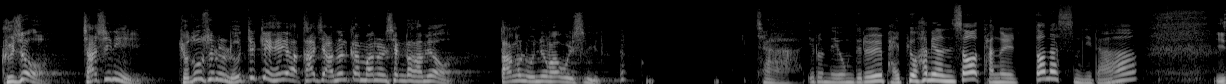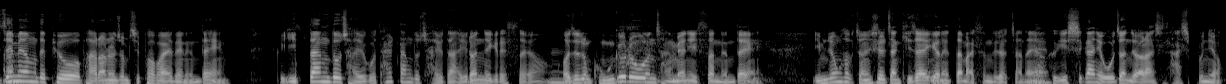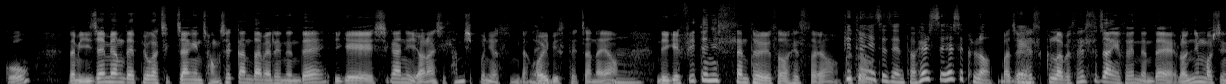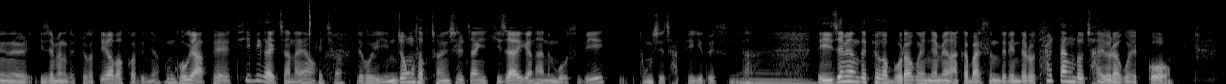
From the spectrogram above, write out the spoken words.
그저 자신이 교도소를 어떻게 해야 가지 않을까만을 생각하며 당을 운영하고 있습니다. 자, 이런 내용들을 발표하면서 당을 떠났습니다. 이재명 대표 발언을 좀 짚어봐야 되는데 그 입당도 자유고 탈당도 자유다 이런 얘기를 했어요. 음. 어제 좀 공교로운 장면이 있었는데 임종석 전 실장 기자회견했다 말씀드렸잖아요. 네. 그게 시간이 오전 11시 40분이었고 그다음에 이재명 대표가 직장인 정책 간담회를 했는데 이게 시간이 11시 30분이었습니다. 거의 네. 비슷했잖아요. 음. 근데 이게 피트니스 센터에서 했어요. 피트니스 센터, 헬스 헬스 클럽. 맞아요. 예. 헬스 클럽에서 헬스장에서 했는데 런닝머신을 이재명 대표가 뛰어봤거든요. 그럼 거기 앞에 TV가 있잖아요. 그렇죠. 근데 거기 임종석 전 실장이 기자회견하는 모습이 동시에 잡히기도 했습니다. 음. 근데 이재명 대표가 뭐라고 했냐면 아까 말씀드린 대로 탈당도 자유라고 했고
